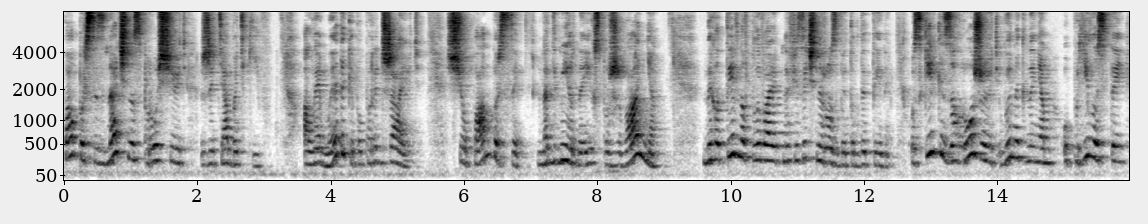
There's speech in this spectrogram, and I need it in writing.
памперси значно спрощують життя батьків. Але медики попереджають, що памперси, надмірне їх споживання, негативно впливають на фізичний розвиток дитини, оскільки загрожують виникненням опрілостей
